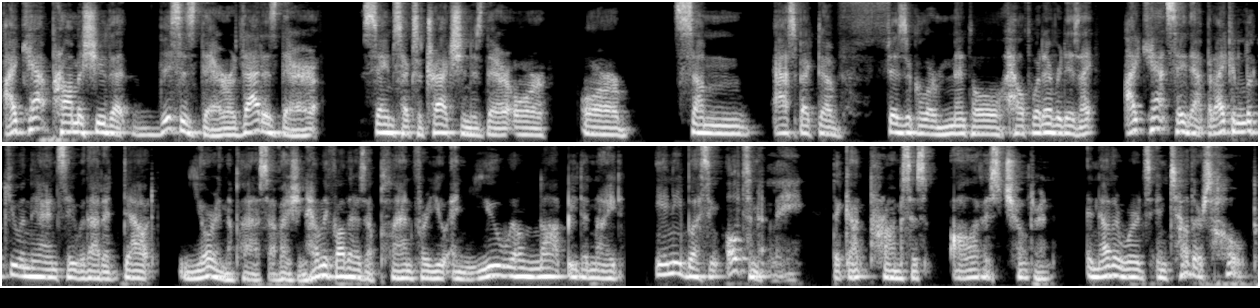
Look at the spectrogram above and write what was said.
I can't promise you that this is there or that is there. Same sex attraction is there or, or some aspect of physical or mental health, whatever it is. I, I can't say that, but I can look you in the eye and say without a doubt, you're in the plan of salvation. Heavenly Father has a plan for you and you will not be denied any blessing ultimately that God promises all of his children. In other words, until there's hope,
